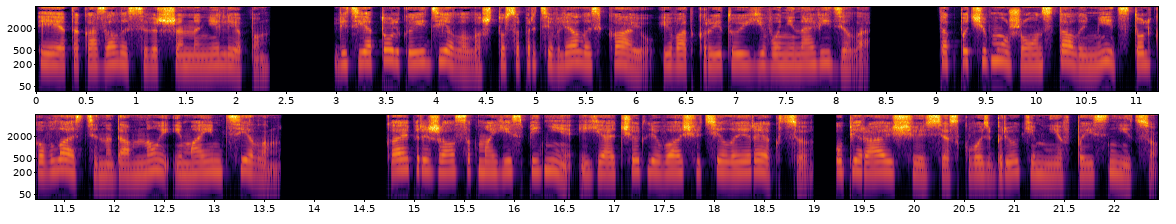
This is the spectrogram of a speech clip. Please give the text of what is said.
и это казалось совершенно нелепым. Ведь я только и делала, что сопротивлялась Каю и в открытую его ненавидела. Так почему же он стал иметь столько власти надо мной и моим телом? Кай прижался к моей спине, и я отчетливо ощутила эрекцию, упирающуюся сквозь брюки мне в поясницу.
